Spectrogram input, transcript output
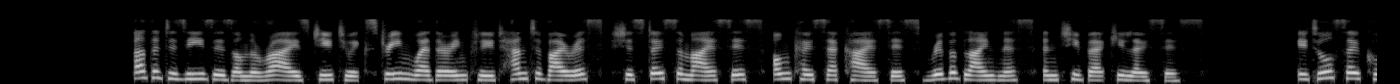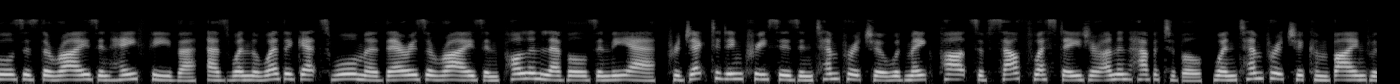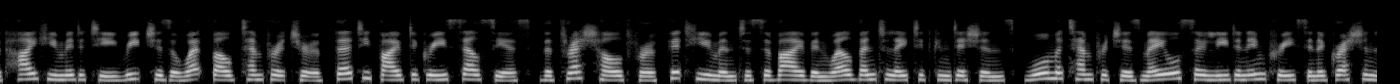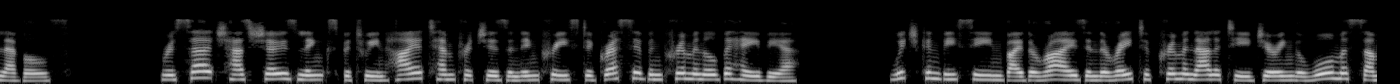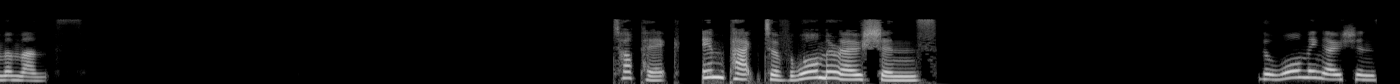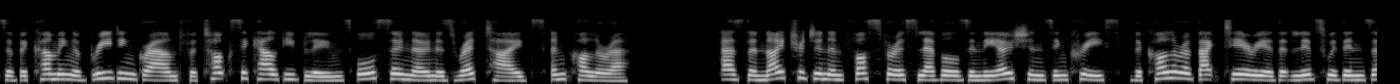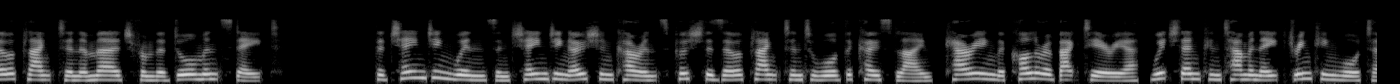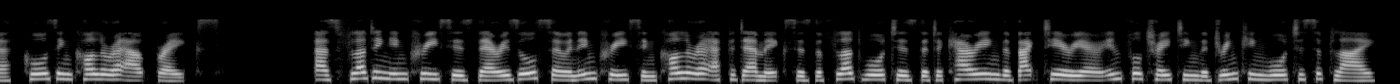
Other diseases on the rise due to extreme weather include hantavirus, schistosomiasis, onchocerciasis, river blindness, and tuberculosis. It also causes the rise in hay fever, as when the weather gets warmer there is a rise in pollen levels in the air. Projected increases in temperature would make parts of Southwest Asia uninhabitable. When temperature combined with high humidity reaches a wet bulb temperature of 35 degrees Celsius, the threshold for a fit human to survive in well-ventilated conditions, warmer temperatures may also lead an increase in aggression levels. Research has shows links between higher temperatures and increased aggressive and criminal behavior which can be seen by the rise in the rate of criminality during the warmer summer months. Topic: Impact of warmer oceans. The warming oceans are becoming a breeding ground for toxic algae blooms also known as red tides and cholera. As the nitrogen and phosphorus levels in the oceans increase, the cholera bacteria that lives within zooplankton emerge from the dormant state. The changing winds and changing ocean currents push the zooplankton toward the coastline, carrying the cholera bacteria, which then contaminate drinking water, causing cholera outbreaks. As flooding increases there is also an increase in cholera epidemics as the floodwaters that are carrying the bacteria are infiltrating the drinking water supply.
